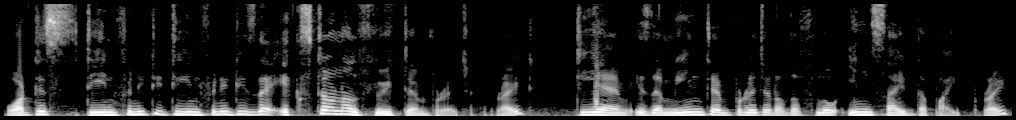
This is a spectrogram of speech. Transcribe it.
What is T infinity? T infinity is the external fluid temperature right Tm is the mean temperature of the flow inside the pipe right.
